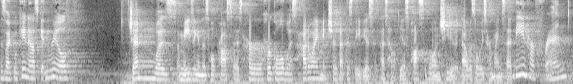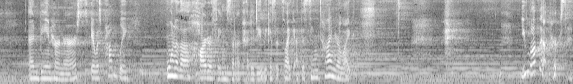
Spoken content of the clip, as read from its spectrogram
It's like, okay, now it's getting real. Jen was amazing in this whole process. Her her goal was how do I make sure that this baby is as healthy as possible, and she that was always her mindset. Being her friend and being her nurse, it was probably one of the harder things that I've had to do because it's like at the same time you're like, you love that person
